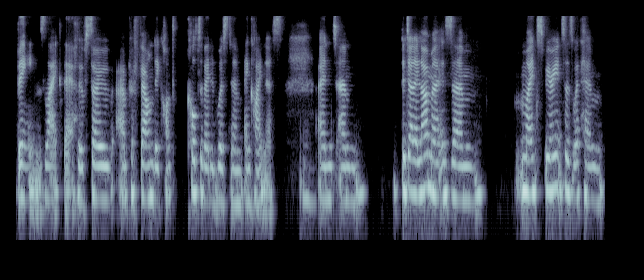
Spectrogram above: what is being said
beings like that who've so um, profoundly con- cultivated wisdom and kindness. Mm. And um, the Dalai Lama is um, my experiences with him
